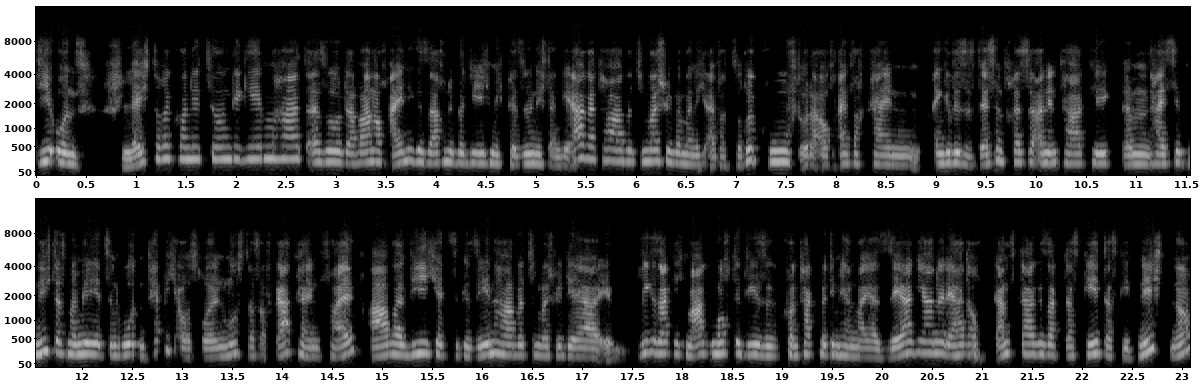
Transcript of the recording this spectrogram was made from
die uns schlechtere Konditionen gegeben hat. Also da waren auch einige Sachen, über die ich mich persönlich dann geärgert habe. Zum Beispiel, wenn man nicht einfach zurückruft oder auch einfach kein ein gewisses Desinteresse an den Tag legt. Ähm, heißt jetzt nicht, dass man mir jetzt den roten Teppich ausrollen muss, das auf gar keinen Fall. Aber wie ich jetzt gesehen habe, zum Beispiel der, wie gesagt, ich mag, mochte diesen Kontakt mit dem Herrn Meier sehr gerne. Der hat auch ganz klar gesagt, das geht, das geht nicht. Ne?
